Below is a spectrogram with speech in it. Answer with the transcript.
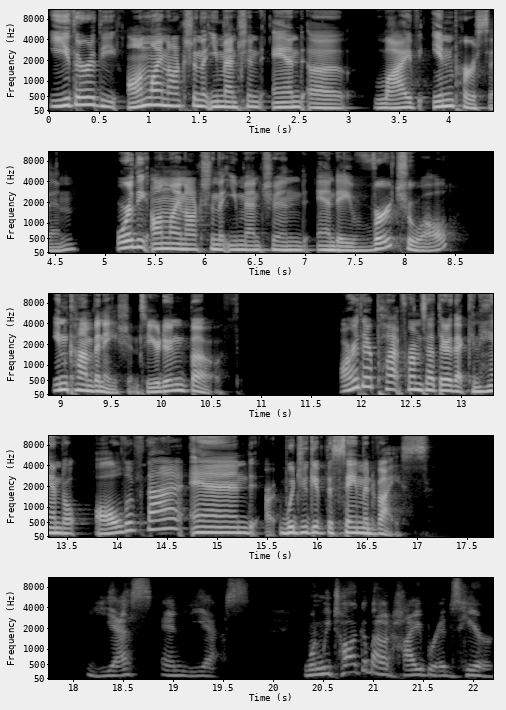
either the online auction that you mentioned and a live in person, or the online auction that you mentioned and a virtual in combination. So you're doing both. Are there platforms out there that can handle all of that? And uh, would you give the same advice? Yes, and yes. When we talk about hybrids here,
